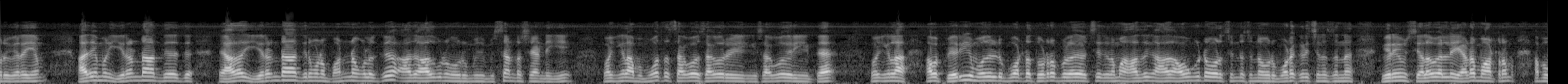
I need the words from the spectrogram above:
ஒரு விரயம். அதே மாதிரி இரண்டாம் அதாவது இரண்டாம் திருமணம் பண்ணவங்களுக்கு அது அது கூட ஒரு மிஸ் அண்டர்ஸ்டாண்டிங்கு ஓகேங்களா? அப்போ மூத்த சகோ சகோதரி சகோதரிங்கிட்ட ஓகேங்களா? அப்போ பெரிய முதலீடு போட்ட தொடர்பில் வச்சுக்கிறோமா அது அது அவங்ககிட்ட ஒரு சின்ன சின்ன ஒரு முடக்கடி சின்ன சின்ன விரைவும் செலவு இல்லை இடமாற்றம். அப்போ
